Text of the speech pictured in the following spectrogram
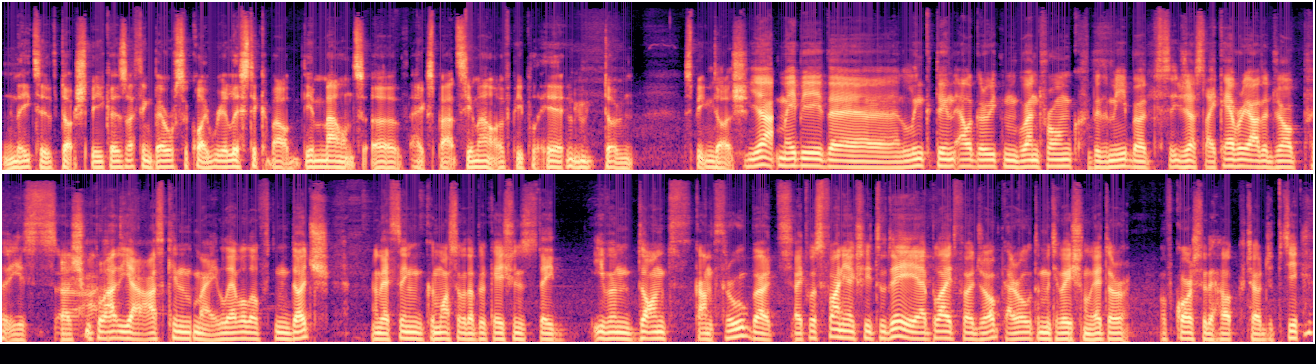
native Dutch speakers. I think they're also quite realistic about the amount of expats, the amount of people here who hmm. don't speak Dutch. Yeah, maybe the LinkedIn algorithm went wrong with me, but just like every other job is, uh, uh, yeah, asking my level of Dutch, and I think most of the applications they even don't come through. But it was funny actually today. I applied for a job. I wrote a motivational letter. Of course, with the help of ChatGPT,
